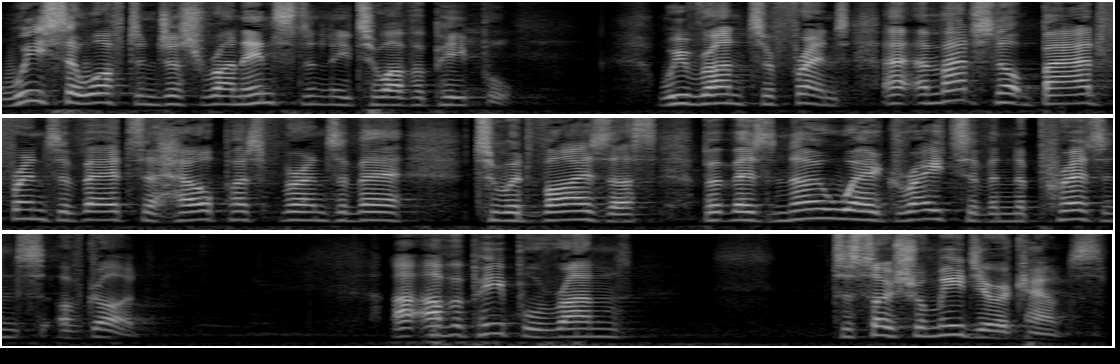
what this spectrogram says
We so often just run instantly to other people. We run to friends. And that's not bad. Friends are there to help us, friends are there to advise us. But there's nowhere greater than the presence of God. Uh, other people run to social media accounts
